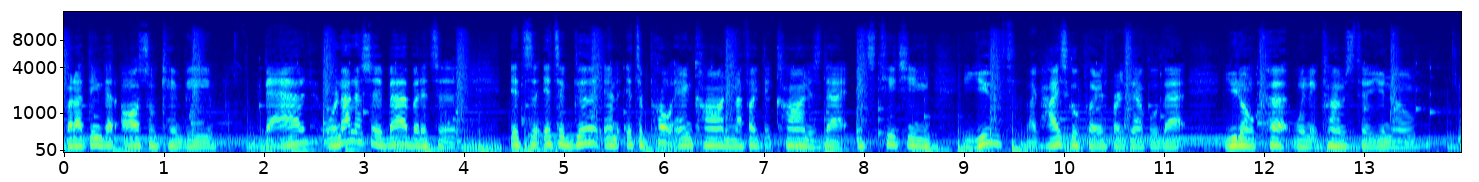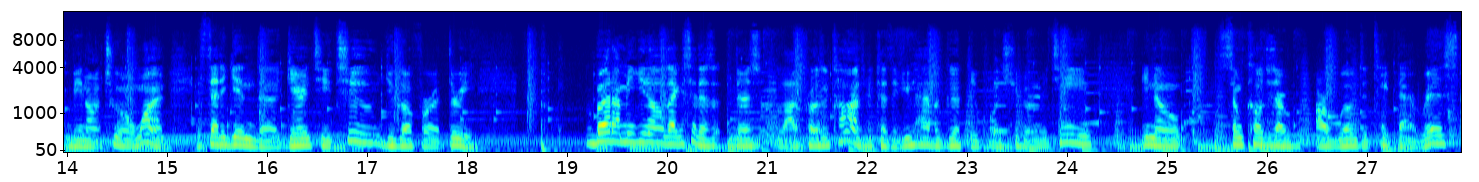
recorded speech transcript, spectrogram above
But I think that also can be bad, or not necessarily bad, but it's a it's a, it's a good and it's a pro and con and i feel like the con is that it's teaching youth like high school players for example that you don't cut when it comes to you know being on two on one instead of getting the guaranteed two you go for a three. But i mean you know like i said there's there's a lot of pros and cons because if you have a good three point shooter on your team you know some coaches are are willing to take that risk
